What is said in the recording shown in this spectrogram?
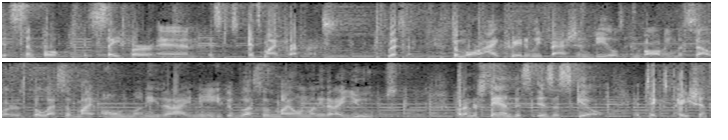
it's simple, it's safer, and it's, it's my preference. Listen, the more I creatively fashion deals involving the sellers, the less of my own money that I need, the less of my own money that I use. But understand this is a skill. It takes patience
